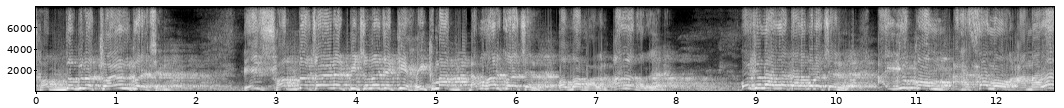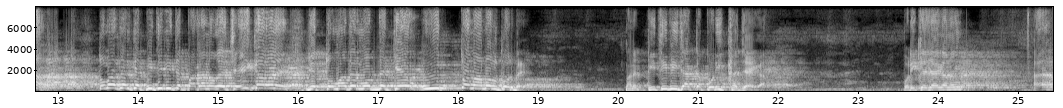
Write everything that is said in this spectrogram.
শব্দগুলো চয়ন করেছেন, এই শব্দ চয়নের পিছনে যে কি হিকমা ব্যবহার করেছেন, আল্লাহ আলম, আল্লাহ ভালো জানে। ওই জন্য আল্লাহ তালা বলেছেন আমালা? তোমাদেরকে পৃথিবীতে পাঠানো হয়েছে এই কারণে যে তোমাদের মধ্যে কে উত্তম আমল করবে। মানে পৃথিবী যে একটা পরীক্ষার জায়গা। পরীক্ষার জায়গা নয়। হ্যাঁ?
